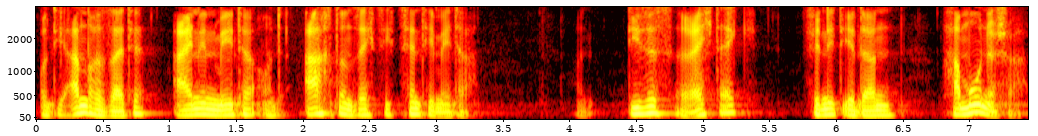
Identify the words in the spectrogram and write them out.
und die andere Seite einen Meter und 68 Zentimeter. Und dieses Rechteck findet ihr dann harmonischer.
